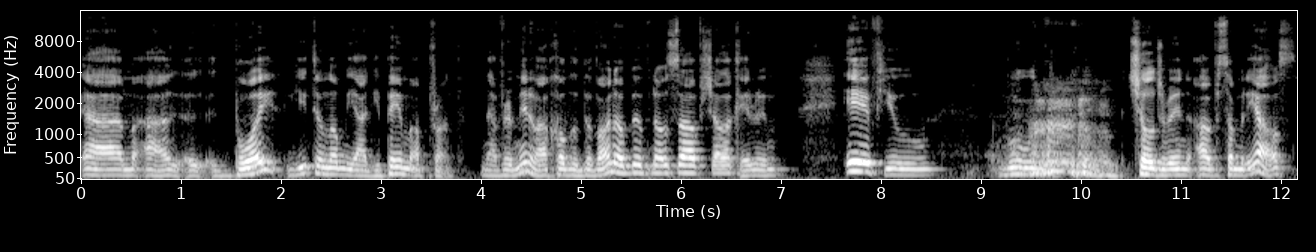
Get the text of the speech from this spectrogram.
um, uh, boy yitin lo miyad you pay him up front. If you wound children of somebody else,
